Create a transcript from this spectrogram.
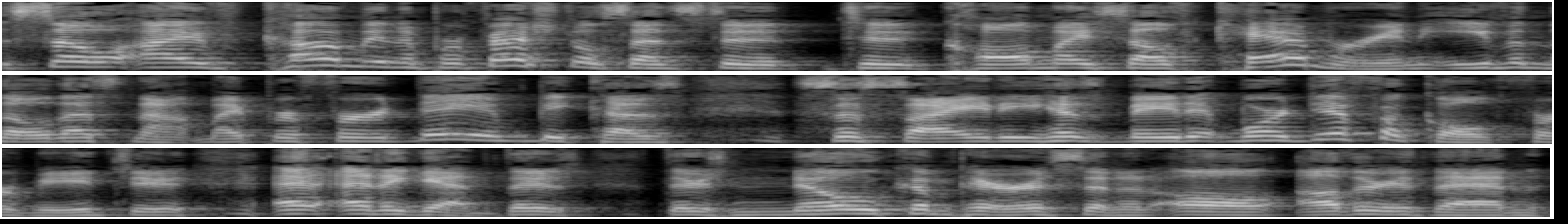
so I've come in a professional sense to to call myself Cameron, even though that's not my preferred name, because society has made it more difficult for me to. And, and again, there's there's no comparison at all, other than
